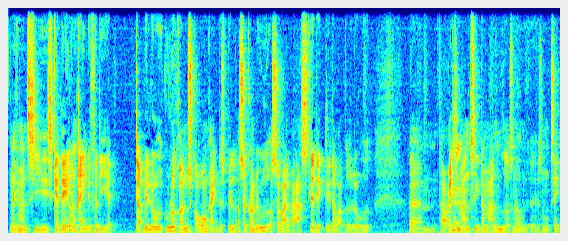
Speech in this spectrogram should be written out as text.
hvad kan man sige, skandale omkring det, fordi at der blev lovet guld og grønne skove omkring det spil, og så kom det ud, og så var det bare slet ikke det, der var blevet lovet. Øhm, der var rigtig mm. mange ting, der manglede og sådan, noget, øh, sådan nogle ting.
